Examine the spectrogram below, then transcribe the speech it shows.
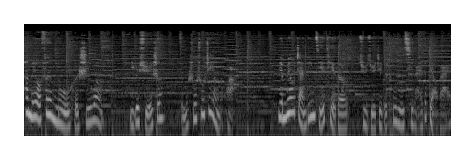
他没有愤怒和失望，一个学生怎么说出这样的话，也没有斩钉截铁的拒绝这个突如其来的表白，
